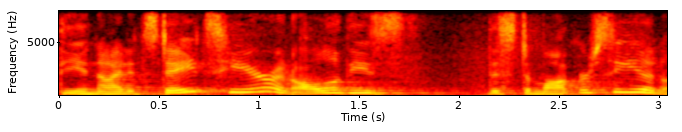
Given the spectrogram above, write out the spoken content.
The United States here and all of these, this democracy and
